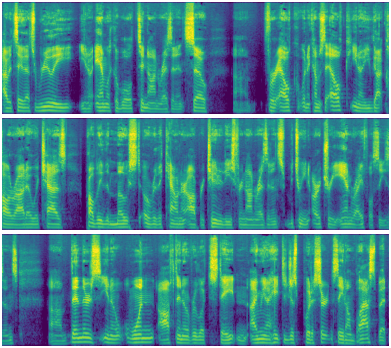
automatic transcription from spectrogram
I would say that's really you know amicable to non-residents. So um, for elk, when it comes to elk, you know you've got Colorado, which has probably the most over the counter opportunities for non-residents between archery and rifle seasons. Um, then there's you know one often overlooked state, and I mean I hate to just put a certain state on blast, but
